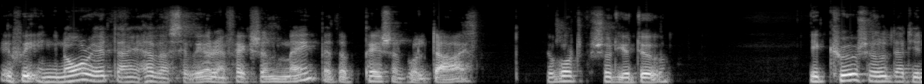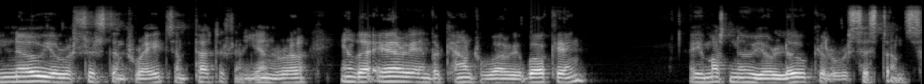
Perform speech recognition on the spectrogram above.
If we ignore it and you have a severe infection, maybe the patient will die. What should you do? It's crucial that you know your resistant rates and patterns in general in the area in the country where you're working. You must know your local resistance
